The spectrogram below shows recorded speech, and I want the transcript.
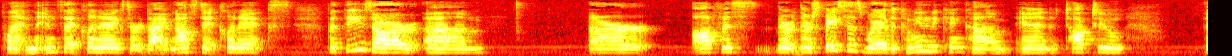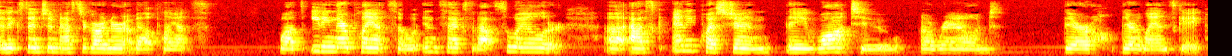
plant and insect clinics or diagnostic clinics. But these are um, are office. They're, they're spaces where the community can come and talk to an extension master gardener about plants while it's eating their plants. So insects about soil or uh, ask any question they want to around their their landscape.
